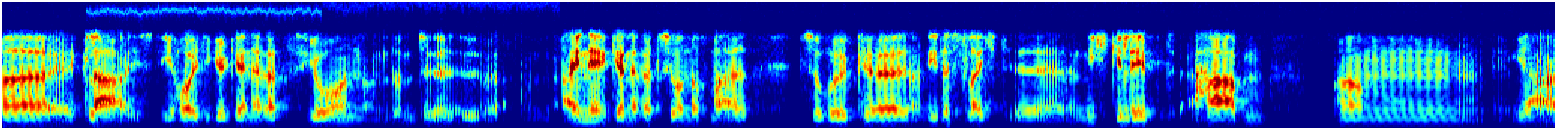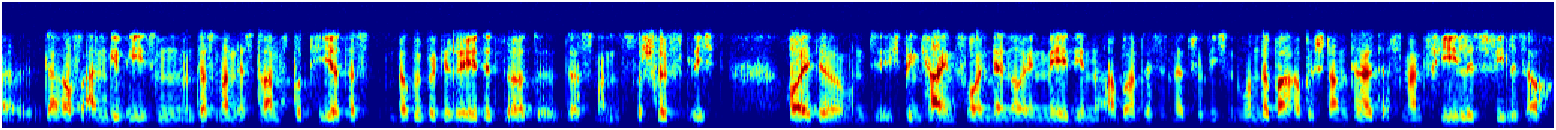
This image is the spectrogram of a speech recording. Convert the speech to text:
äh, klar ist die heutige Generation und, und äh, eine Generation nochmal zurück, äh, die das vielleicht äh, nicht gelebt haben, ähm, ja, darauf angewiesen, dass man es transportiert, dass darüber geredet wird, dass man es verschriftlicht. Heute, und ich bin kein Freund der neuen Medien, aber das ist natürlich ein wunderbarer Bestandteil, dass man vieles, vieles auch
